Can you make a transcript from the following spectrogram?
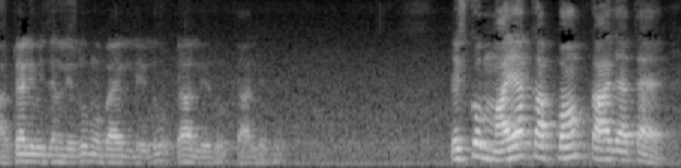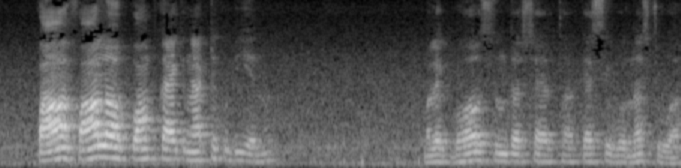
अब टेलीविज़न ले लो मोबाइल ले लो क्या ले लो क्या ले लो। इसको माया का पंप कहा जाता है। पा, फॉल ऑफ़ पंप का एक नाटक भी है ना। मतलब एक बहुत सुंदर शहर था कैसे वो नष्ट हुआ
